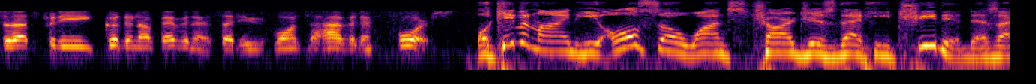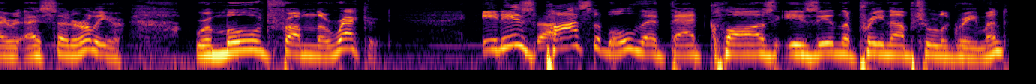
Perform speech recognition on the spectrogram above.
So that's pretty good enough evidence that he wants to have it enforced. Well, keep in mind, he also wants charges that he cheated, as I, I said earlier, removed from the record. It is possible that that clause is in the prenuptial agreement,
